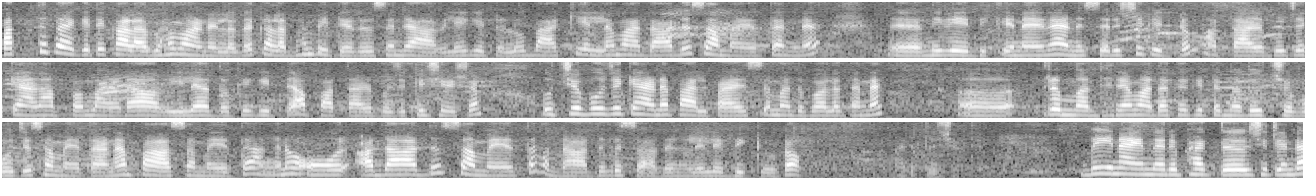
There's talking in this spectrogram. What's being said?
പത്ത് പാക്കറ്റ് കളഭമാണുള്ളത് കളഭം പിറ്റേ ദിവസം രാവിലെ കിട്ടുള്ളൂ. ബാക്കിയെല്ലാം അതാത് സമയത്ത് തന്നെ നിവേദിക്കുന്നതിനനുസരിച്ച് കിട്ടും. അത്താഴപൂജയ്ക്കാണ് അപ്പം മഴയുടെ ആവിയിൽ അതൊക്കെ കിട്ടുക. അപ്പം അത്താഴപൂജയ്ക്ക് ശേഷം ഉച്ചപൂജയ്ക്കാണ് പാൽപ്പായസം. അതുപോലെ തന്നെ തൃമധുരം അതൊക്കെ കിട്ടുന്നത് ഉച്ചപൂജ സമയത്താണ്. അപ്പോൾ ആ സമയത്ത് അങ്ങനെ ഓ അതാത് സമയത്ത് അതാത് പ്രസാദങ്ങൾ ലഭിക്കും കേട്ടോ അടുത്ത ചോദ്യം. ബീന എന്നൊരു ഭക്ത ചോദിച്ചിട്ടുണ്ട്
